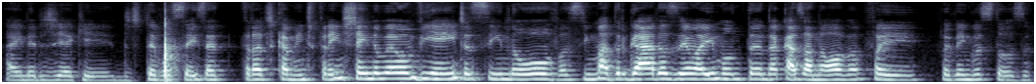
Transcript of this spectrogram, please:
A energia aqui de ter vocês é praticamente preenchendo o meu ambiente, assim, novo, assim, madrugadas eu aí montando a casa nova. Foi, foi bem gostoso.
